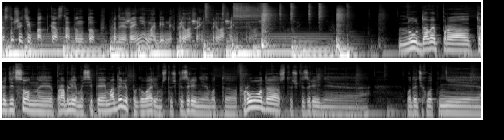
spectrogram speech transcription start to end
Вы слушаете подкаст Up and Top продвижение мобильных приложений. приложений, приложений. Ну, давай про традиционные проблемы CPI-модели поговорим с точки зрения вот фрода, с точки зрения вот этих вот не,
